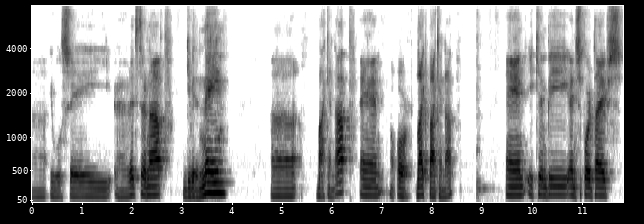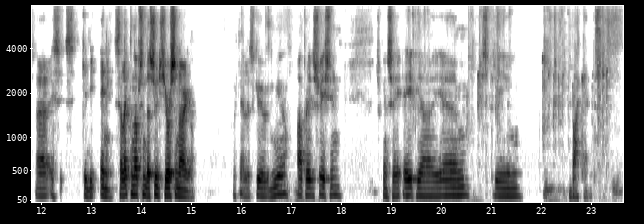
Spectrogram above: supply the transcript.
Uh, it will say uh, register an app, give it a name, uh, backend app and or like backend app. And it can be and support types uh, it can be any. Select an option that suits your scenario. Okay let's go new app registration. So we can say api m stream backend.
